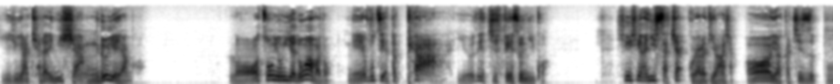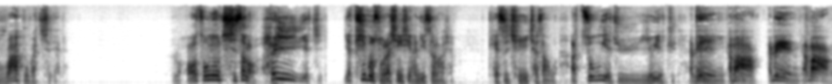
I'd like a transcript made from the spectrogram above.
伊就像踢了一面墙头一样哦。老钟勇一动也勿动，眼胡子一瞪，啪，又是一记反手耳光。星星阿尼直接跪辣地浪向，哦呀，搿记是爬也爬勿起来了。老钟勇气死了，嘿一记，一屁股坐辣星星阿姨身浪向，开始请伊吃生活啊，左一句右一句，一乒一乓，一乒一乓。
